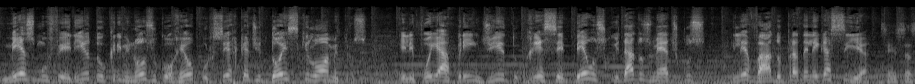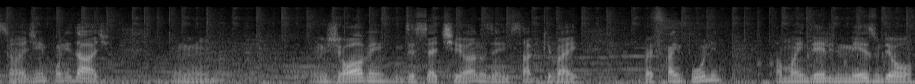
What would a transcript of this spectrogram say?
Mesmo ferido, o criminoso correu por cerca de 2 quilômetros. Ele foi apreendido, recebeu os cuidados médicos e levado para a delegacia. A sensação é de impunidade. Um, um jovem, 17 anos, a gente sabe que vai, vai ficar impune. A mãe dele mesmo deu,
